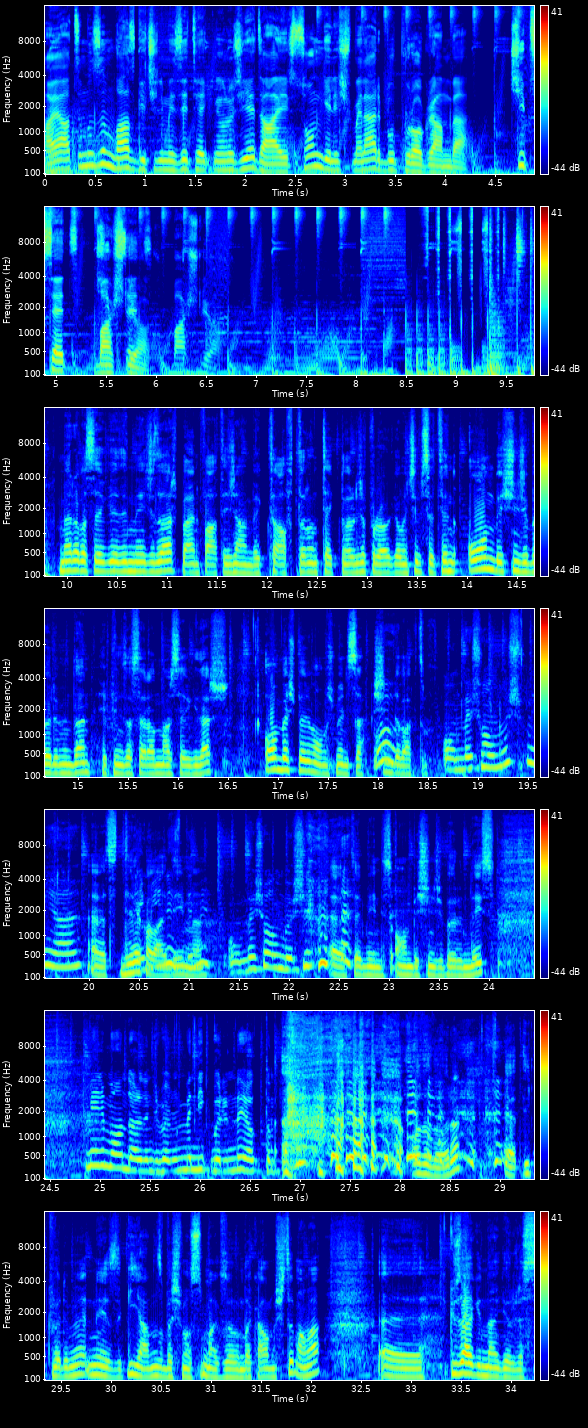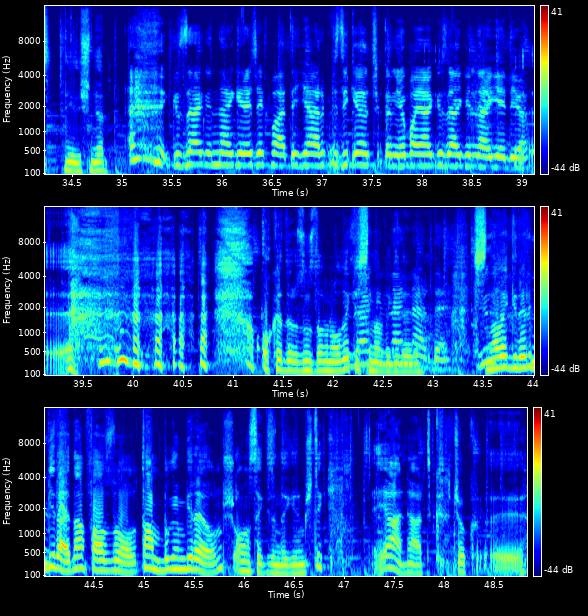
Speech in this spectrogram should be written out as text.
Hayatımızın vazgeçilmezi teknolojiye dair son gelişmeler bu programda. Chipset başlıyor. başlıyor. Merhaba sevgili dinleyiciler. Ben Fatih Can Bekti. Haftanın teknoloji programı Chipset'in 15. bölümünden hepinize selamlar sevgiler. 15 bölüm olmuş Melisa. Şimdi Oh. baktım. 15 olmuş mu ya? Evet direkt olay Eminiz değil mi? 15 olmuş. evet eminiz 15. bölümdeyiz. Benim 14. bölüm. Ben ilk bölümde yoktum. O da doğru. Evet ilk bölümü ne yazık ki yalnız başıma sunmak zorunda kalmıştım ama e, güzel günler göreceğiz diye düşünüyorum. güzel günler gelecek Fatih. Yarın fizikler açıklanıyor. Baya güzel günler geliyor. O kadar uzun zaman oldu ki güzel sınava günler gireli. nerede? Sınava gireli bir aydan fazla oldu. Tam bugün bir ay olmuş. 18'inde girmiştik. E, Yani artık çok e,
